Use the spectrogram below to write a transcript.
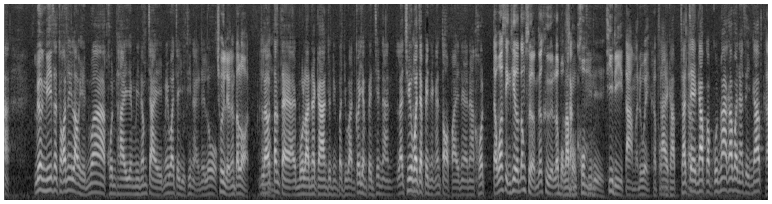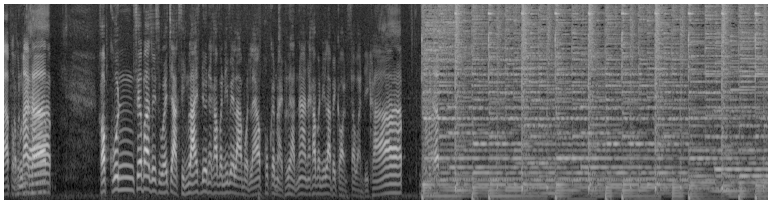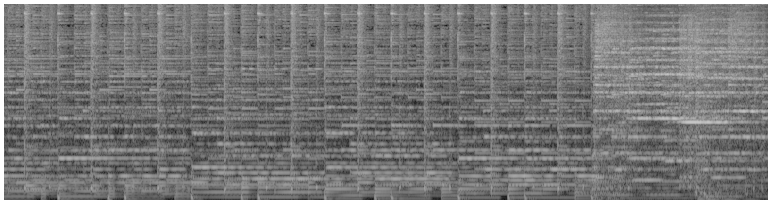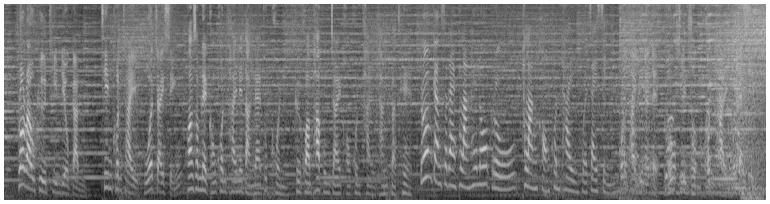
เรื่องนี้สะท้อนให้เราเห็นว่าคนไทยยังมีน้ำใจไม่ว่าจะอยู่ที่ไหนในโลก ช่วยเหลือกันตลอดแล้วครับผมตั้งแต่โบราณกาลจนถึงปัจจุบันก็ยังเป็นเช่นนั้น และเชื่อว่าจะเป็นอย่างนั้นต่อไปในอนาคต แต่ว่าสิ่งที่เราต้องเสริมก็คือระบบระบบสังคมที่ดี ที่ดีตามมาด้วยครับผม ใช่ครับชัดเจนครับขอบคุณมากครับวรรณสิงห์ครับครับขอบคุณมากครับ ขอบคุณเสื้อผ้าสวยๆจากสิงห์ไลฟ์ด้วยนะครับ วันนี้เวลาหมดแล้วพบกันใหม่พฤหัสหน้านะครับ วันนี้ลาไปก่อนสวัสดีครับ ครับ เพราะเราคือทีมเดียวกัน ทีมคนไทยหัวใจสิงห์ความสำเร็จของคนไทยในต่างแดนทุกคน คือความภาคภูมิใจของคนไทยทั้งประเทศ ร่วมกันแสดงพลังให้โลกรู้ พลังของคนไทยหัวใจสิงคนไทยยูไนเต็ดร่วมชื่นชมคนไทยหัวใจสิงห์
